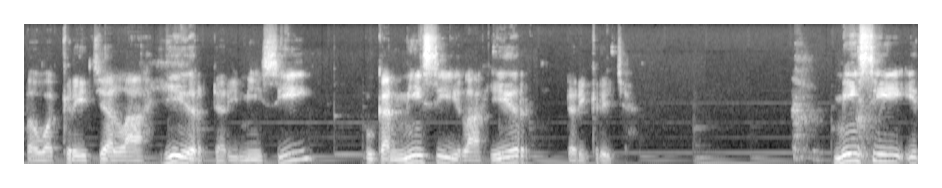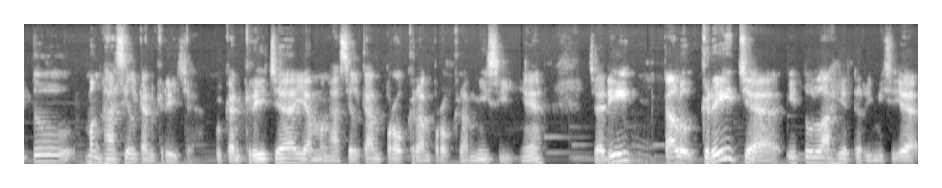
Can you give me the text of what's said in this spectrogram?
bahwa gereja lahir dari misi, bukan misi lahir dari gereja. Misi itu menghasilkan gereja, bukan gereja yang menghasilkan program-program misi. Ya. Jadi kalau gereja itu lahir dari misi, ya,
